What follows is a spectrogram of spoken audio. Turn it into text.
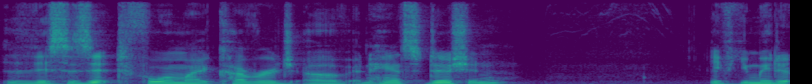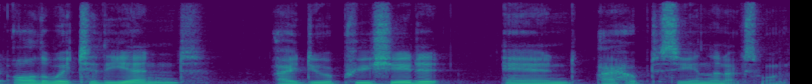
this is it for my coverage of Enhanced Edition. If you made it all the way to the end, I do appreciate it, and I hope to see you in the next one.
